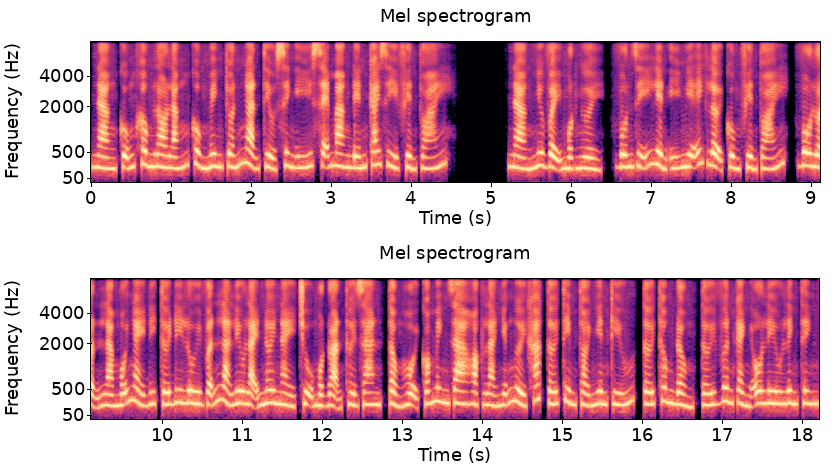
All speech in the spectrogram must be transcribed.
Nàng cũng không lo lắng cùng Minh Tuấn ngạn tiểu sinh ý sẽ mang đến cái gì phiền toái. Nàng như vậy một người, vốn dĩ liền ý nghĩa ích lợi cùng phiền toái, vô luận là mỗi ngày đi tới đi lui vẫn là lưu lại nơi này trụ một đoạn thời gian, tổng hội có minh gia hoặc là những người khác tới tìm tòi nghiên cứu, tới thông đồng, tới vươn cảnh ô lưu linh tinh.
